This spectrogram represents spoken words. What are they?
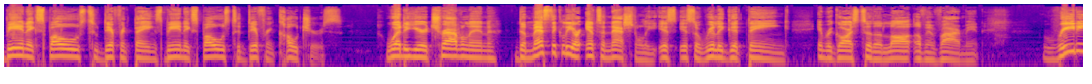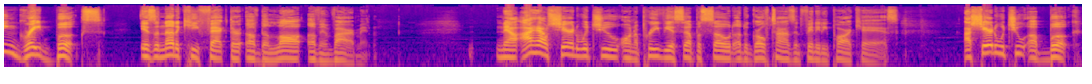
Being exposed to different things, being exposed to different cultures. Whether you're traveling domestically or internationally, it's it's a really good thing in regards to the law of environment. Reading great books is another key factor of the law of environment. Now, I have shared with you on a previous episode of the Growth Times Infinity podcast. I shared with you a book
